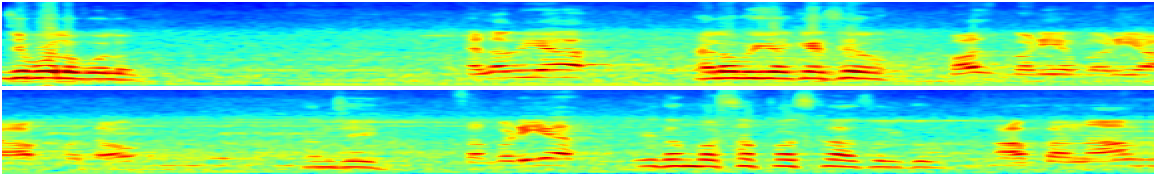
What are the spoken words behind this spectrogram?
जी बोलो बोलो। हेलो भैया। हेलो भैया कैसे हो? बस बढ़िया बढ़िया आप बताओ। हाँ जी। सब बढ़िया? एकदम बस सब फ़र्स्ट क्लास बिल्कुल। आपका नाम?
